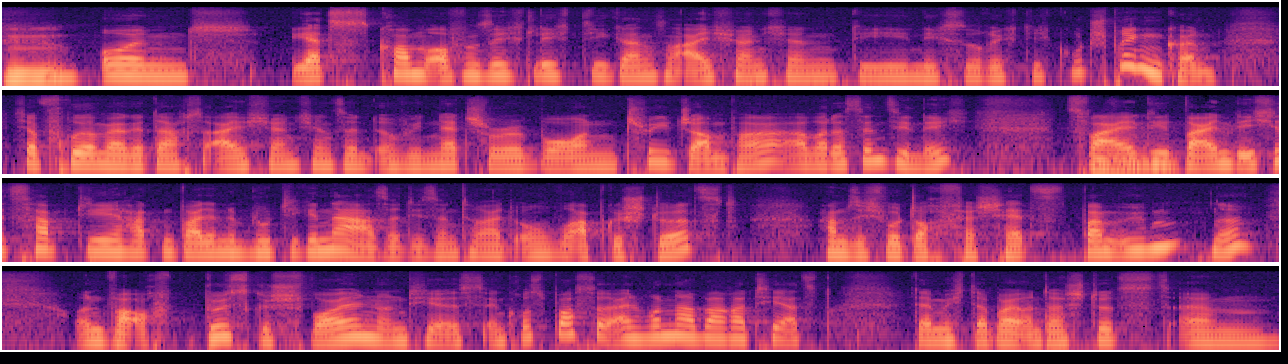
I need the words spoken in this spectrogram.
Mhm. Und jetzt kommen offensichtlich die ganzen Eichhörnchen, die nicht so richtig gut springen können. Ich habe früher mal gedacht, Eichhörnchen sind irgendwie natural born Tree Jumper, aber das sind sie nicht. Zwei, mhm. die beiden, die ich jetzt habe, die hatten beide eine blutige Nase. Die sind halt irgendwo abgestürzt, haben sich wohl doch verschätzt beim Üben, ne? Und war auch bös geschwollen. Und hier ist in Großbossel ein wunderbarer Tierarzt, der mich dabei unterstützt, ähm,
